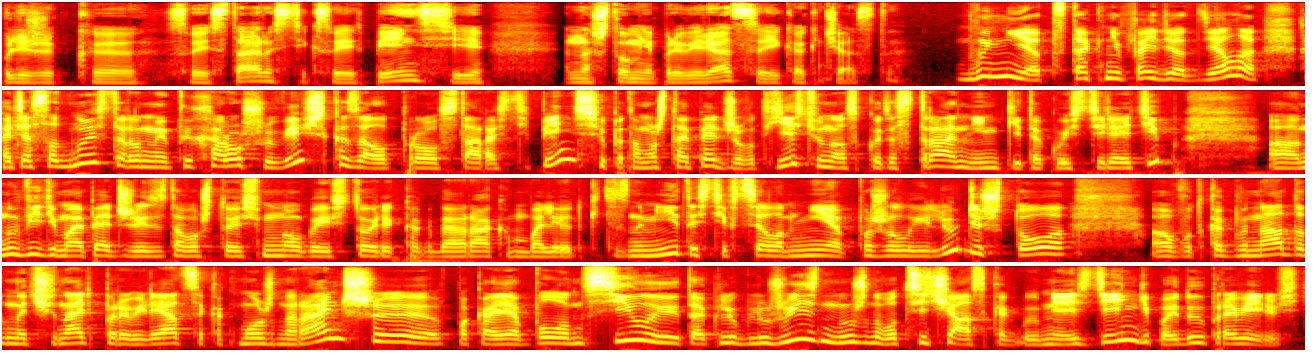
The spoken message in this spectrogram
ближе к своей старости, к своей пенсии, на что мне проверяться и как часто. Ну нет, так не пойдет дело. Хотя, с одной стороны, ты хорошую вещь сказал про старость и пенсию, потому что, опять же, вот есть у нас какой-то странненький такой стереотип, а, ну, видимо, опять же, из-за того, что есть много историй, когда раком болеют какие-то знаменитости, в целом не пожилые люди, что а, вот как бы надо начинать проверяться как можно раньше, пока я полон силы и так люблю жизнь, нужно вот сейчас, как бы у меня есть деньги, пойду и проверюсь.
